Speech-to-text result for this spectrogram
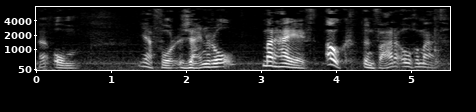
hè, om, ja, voor zijn rol. Maar hij heeft ook een farao gemaakt.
